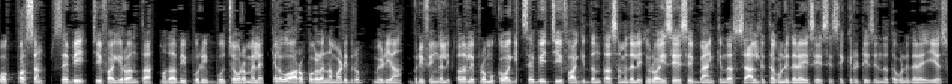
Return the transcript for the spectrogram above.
ಸ್ಪೋಕ್ ಪರ್ಸನ್ ಸೆಬಿ ಚೀಫ್ ಆಗಿರುವಂತಹ ಮದಾಬಿ ಪುರಿ ಬೂಚ್ ಅವರ ಮೇಲೆ ಕೆಲವು ಆರೋಪಗಳನ್ನ ಮಾಡಿದ್ರು ಮೀಡಿಯಾ ಬ್ರೀಫಿಂಗ್ ಅಲ್ಲಿ. ಅದರಲ್ಲಿ ಪ್ರಮುಖವಾಗಿ ಸೆಬಿ ಚೀಫ್ ಆಗಿದ್ದಂತ ಸಮಯದಲ್ಲಿ ಇವರು ಐಸಿಐಸಿ ಬ್ಯಾಂಕ್ ಇಂದ ಸ್ಯಾಲರಿ ತಗೊಂಡಿದ್ದಾರೆ ಐಸಿಐಸಿ ಸೆಕ್ಯೂರಿಟೀಸ್ ಇಂದ ತಗೊಂಡಿದ್ದಾರೆ ಎಸ್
